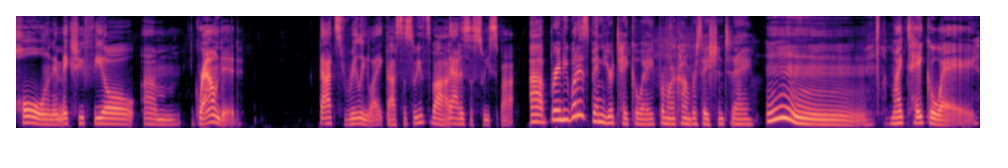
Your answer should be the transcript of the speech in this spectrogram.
whole and it makes you feel um grounded. That's really like That's the sweet spot. that is a sweet spot. Uh, Brandi, what has been your takeaway from our conversation today? Mm, my takeaway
